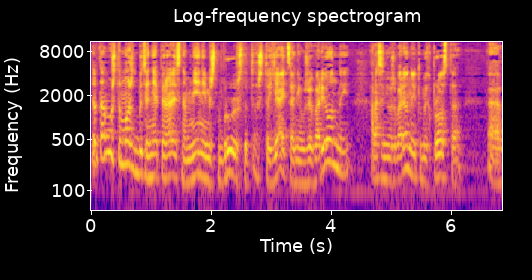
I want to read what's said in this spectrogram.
Да потому что, может быть, они опирались на мнение Мишнабрура, что, что яйца, они уже вареные, а раз они уже вареные, то мы их просто э,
